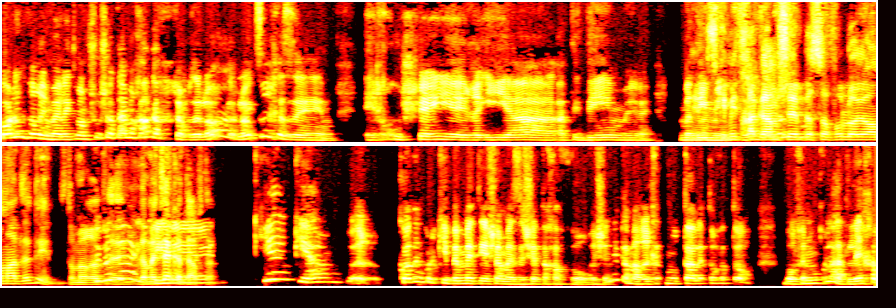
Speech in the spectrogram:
כל הדברים האלה התממשו שעתיים אחר כך, עכשיו זה לא, לא הצריך איזה אה, חושי אה, ראייה עתידיים אה, מדהימים. אני מסכים איתך גם שבסוף הוא לא יועמד לדין, זאת אומרת, גם את זה כתבת. כן, כי קודם כל כי באמת יש שם איזה שטח אפור, ושנית המערכת מוטה לטובתו באופן מוחלט. לך,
